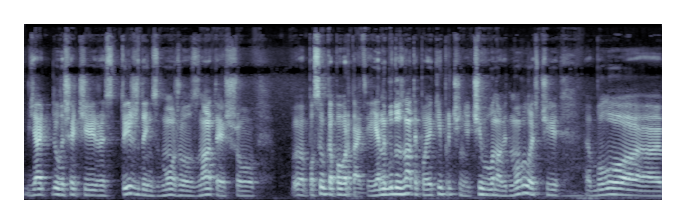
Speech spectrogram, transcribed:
я лише через тиждень зможу знати, що е, посилка повертається. Я не буду знати, по якій причині, чи вона відмовилась, чи було, е,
